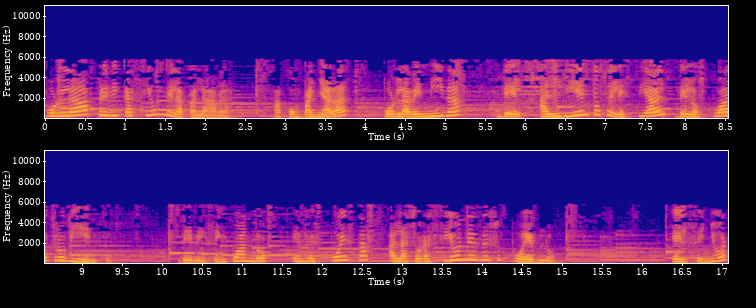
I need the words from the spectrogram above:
por la predicación de la palabra, acompañadas por la venida del aliento celestial de los cuatro vientos. De vez en cuando, en respuesta a las oraciones de su pueblo, el Señor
